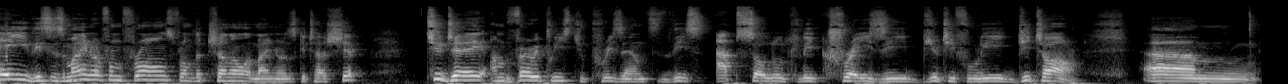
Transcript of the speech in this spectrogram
Hey, this is Minor from France from the channel Minor's Guitar Ship. Today I'm very pleased to present this absolutely crazy, beautifully guitar. Um,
